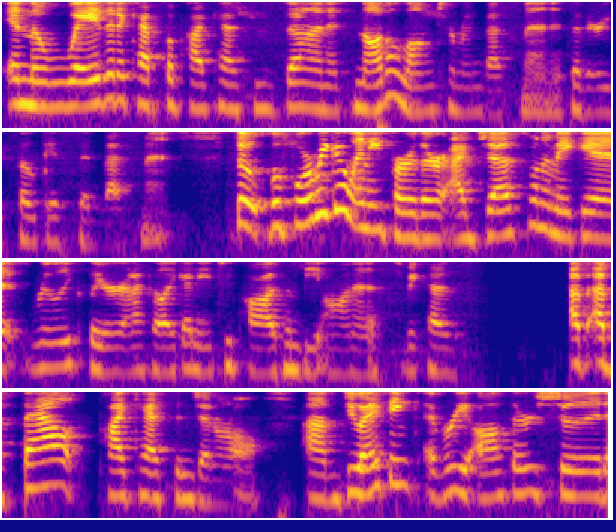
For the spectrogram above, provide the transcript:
in the way that a capsule podcast is done, it's not a long term investment, it's a very focused investment. So before we go any further, I just want to make it really clear, and I feel like I need to pause and be honest because about podcasts in general. Um, do I think every author should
